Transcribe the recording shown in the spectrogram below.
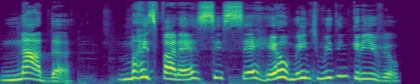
nada, mas parece ser realmente muito incrível.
